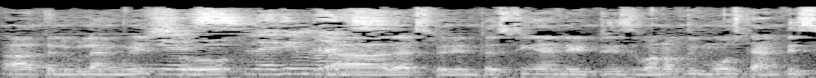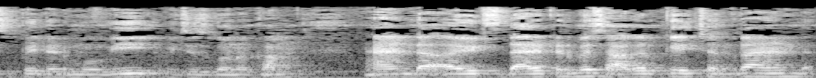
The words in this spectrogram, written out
uh, Telugu language. Yes, so very much. yeah, that's very interesting and it is one of the most anticipated movie which is gonna come. And uh, it's directed by Saagar K Chandra and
